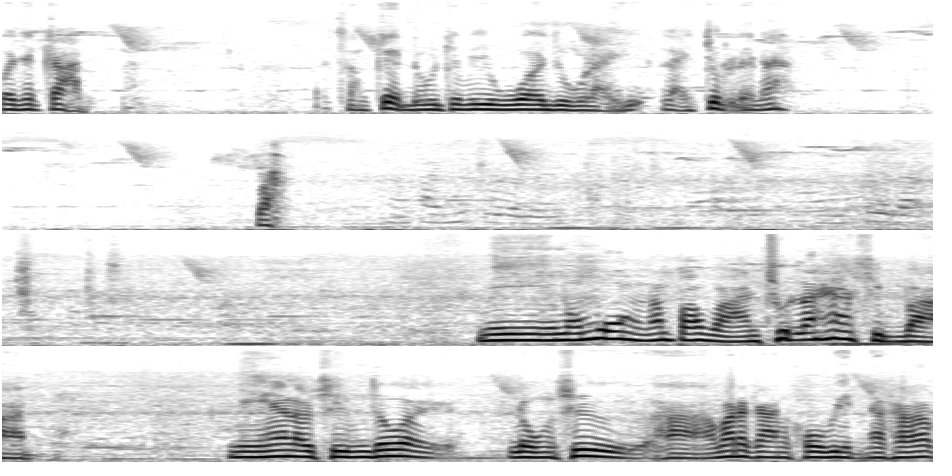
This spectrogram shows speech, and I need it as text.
บรรยากาศ สังเกตดูจะมีวัวอยู่หลายหลายจุดเลยนะ ไปมีมะม่วงน้ำปลาหวานชุดละห้าสิบบาท มีให้เราชิมด้วยลงชื่อหามาตรการโควิดนะครับ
